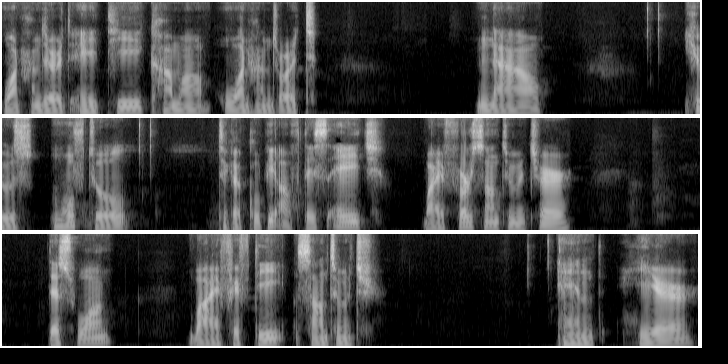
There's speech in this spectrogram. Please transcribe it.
180 comma 100 now use move tool take a copy of this edge by 4 centimeter this one by 50 centimeter. And here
